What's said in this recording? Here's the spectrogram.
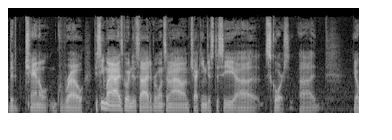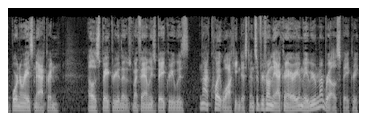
the channel grow. If you see my eyes going to the side every once in a while, I'm checking just to see uh, scores. Uh, you know, born and raised in Akron, Ellis Bakery, that was my family's bakery, was not quite walking distance. If you're from the Akron area, maybe you remember Ellis Bakery.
